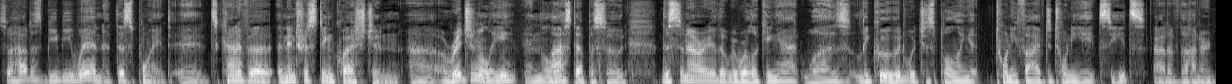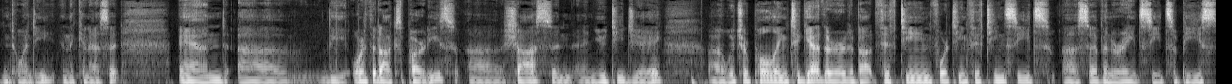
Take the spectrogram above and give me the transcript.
So, how does Bibi win at this point? It's kind of a, an interesting question. Uh, originally, in the last episode, the scenario that we were looking at was Likud, which is polling at 25 to 28 seats out of the 120 in the Knesset. And uh, the Orthodox parties, uh, Shas and, and UTJ, uh, which are polling together at about 15, 14, 15 seats, uh, seven or eight seats apiece,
